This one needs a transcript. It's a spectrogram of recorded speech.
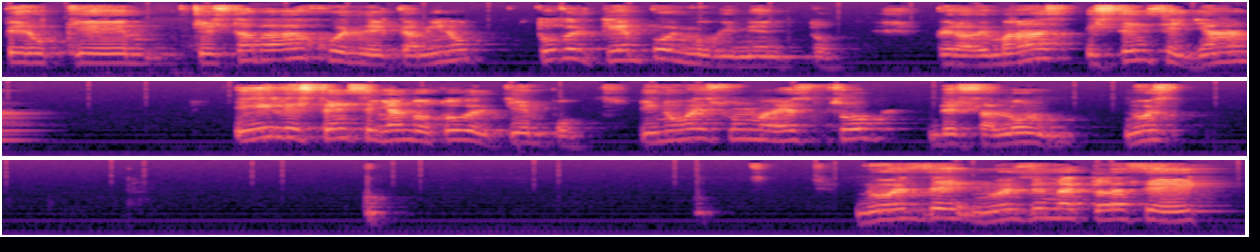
pero que, que está abajo en el camino todo el tiempo en movimiento, pero además está enseñando. Él está enseñando todo el tiempo y no es un maestro de salón, no es no es de, no es de una clase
